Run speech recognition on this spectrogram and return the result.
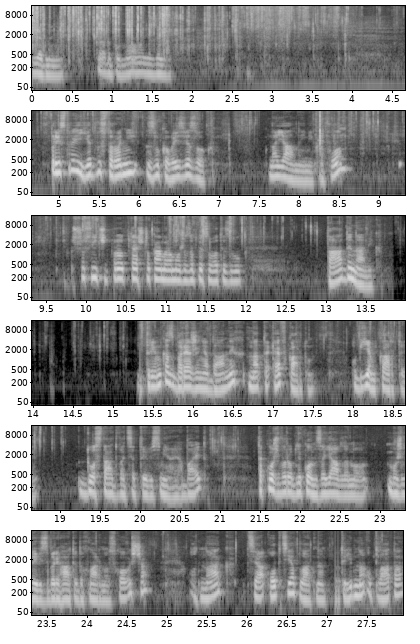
з'єднання за допомогою ізоляції. В пристрої є двосторонній звуковий зв'язок. Наявний мікрофон, що свідчить про те, що камера може записувати звук, та динамік. Підтримка збереження даних на TF-карту. Об'єм карти до 128 ГБ. Також виробником заявлено можливість зберігати до хмарного сховища. Однак ця опція платна. Потрібна оплата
